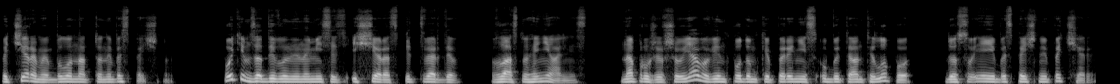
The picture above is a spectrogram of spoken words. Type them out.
печерами було надто небезпечно. Потім, задивлений на місяць, іще раз підтвердив власну геніальність. Напруживши уяву, він подумки переніс убиту антилопу до своєї безпечної печери.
